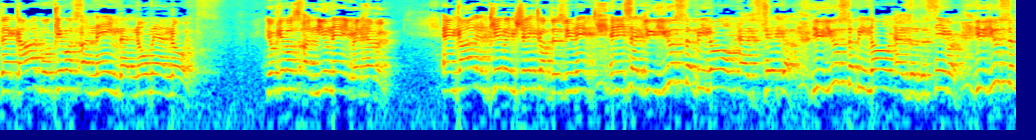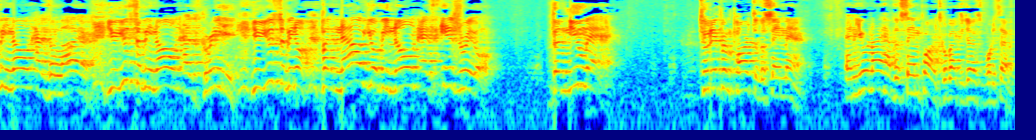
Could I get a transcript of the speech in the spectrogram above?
that God will give us a name that no man knoweth. He'll give us a new name in heaven. And God had given Jacob this new name. And he said, You used to be known as Jacob. You used to be known as a deceiver. You used to be known as a liar. You used to be known as greedy. You used to be known. But now you'll be known as Israel, the new man. Two different parts of the same man. And you and I have the same parts. Go back to Genesis 47.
